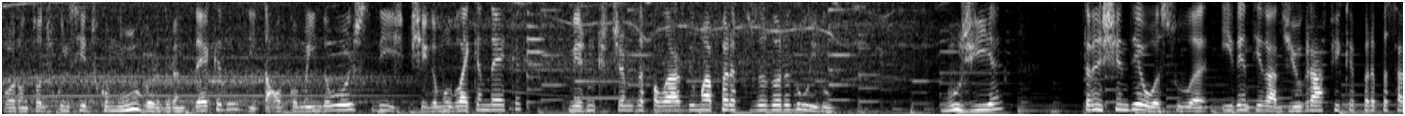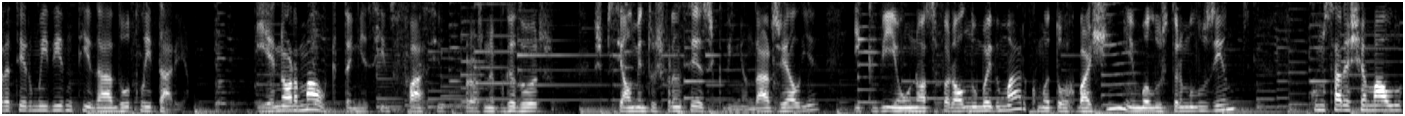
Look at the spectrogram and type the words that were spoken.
foram todos conhecidos como Uber durante décadas, e tal como ainda hoje se diz chega-me o Black Decker, mesmo que estejamos a falar de uma parafusadora do Lidl. Bugia transcendeu a sua identidade geográfica para passar a ter uma identidade utilitária. E é normal que tenha sido fácil para os navegadores especialmente os franceses que vinham da Argélia e que viam o nosso farol no meio do mar, com uma torre baixinha e uma luz tremeluzente, começar a chamá-lo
